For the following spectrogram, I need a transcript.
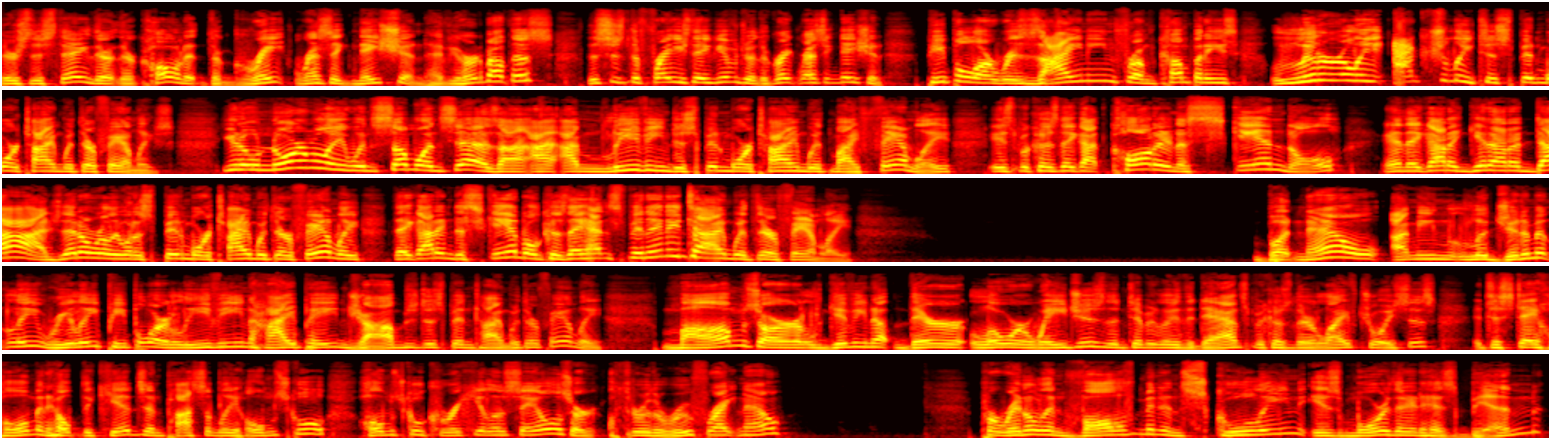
there's this thing they're they're calling it the Great Resignation. Have you heard about this? This is the phrase they've given to it, the Great Resignation. People are resigning from companies literally, actually, to spend more time with their families. You know, normally when someone says I, I, I'm leaving to spend more time with my family, is because they got caught in a scandal and they got to get out of Dodge. They don't really want to spend more time with their family. They got into scandal because they hadn't spent any time with their family. But now, I mean, legitimately, really, people are leaving high paying jobs to spend time with their family. Moms are giving up their lower wages than typically the dads because of their life choices to stay home and help the kids and possibly homeschool. Homeschool curriculum sales are through the roof right now. Parental involvement in schooling is more than it has been.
